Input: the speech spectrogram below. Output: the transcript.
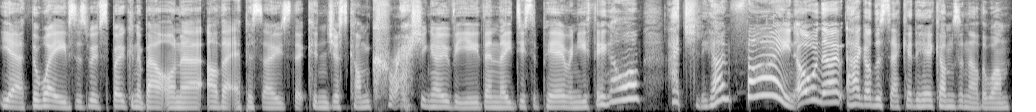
Yeah, the waves, as we've spoken about on uh, other episodes, that can just come crashing over you, then they disappear, and you think, oh, I'm, actually, I'm fine. Oh, no, hang on a second, here comes another one.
